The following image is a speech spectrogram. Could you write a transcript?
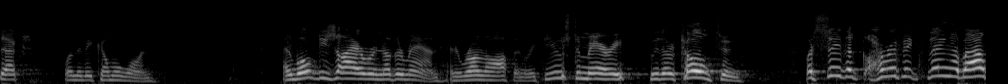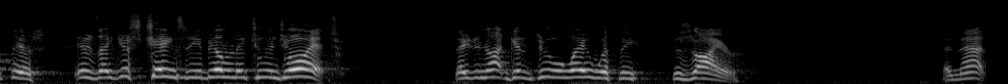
sex when they become a one. And won't desire another man and run off and refuse to marry who they're told to. But see, the horrific thing about this is they just change the ability to enjoy it. They do not get to do away with the desire. And that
